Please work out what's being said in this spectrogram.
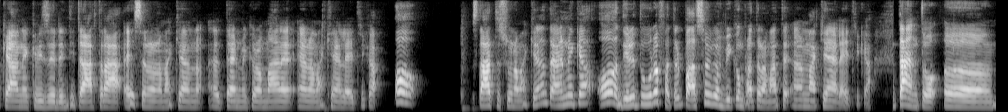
che ha una crisi di identità tra essere una macchina termica normale e una macchina elettrica. O state su una macchina termica o addirittura fate il passo che vi comprate una, mat- una macchina elettrica. Intanto, uh,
